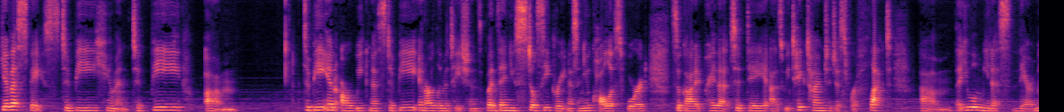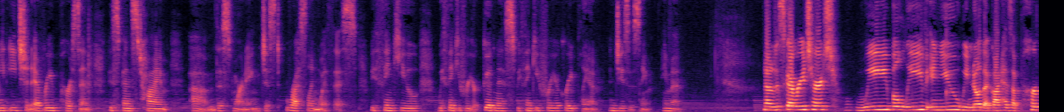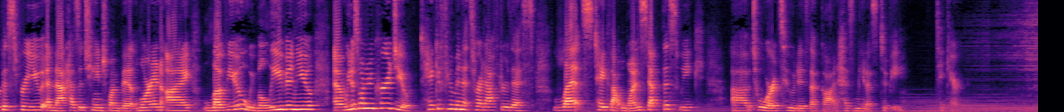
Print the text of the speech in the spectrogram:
give us space to be human, to be. Um, to be in our weakness, to be in our limitations, but then you still see greatness and you call us forward. So, God, I pray that today, as we take time to just reflect um, that you will meet us there, meet each and every person who spends time um, this morning just wrestling with this. We thank you. We thank you for your goodness. We thank you for your great plan. In Jesus' name, amen. Now, Discovery Church, we believe in you. We know that God has a purpose for you, and that hasn't changed one bit. Lauren and I love you. We believe in you, and we just want to encourage you. Take a few minutes right after this. Let's take that one step this week uh, towards who it is that God has made us to be. Take care.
